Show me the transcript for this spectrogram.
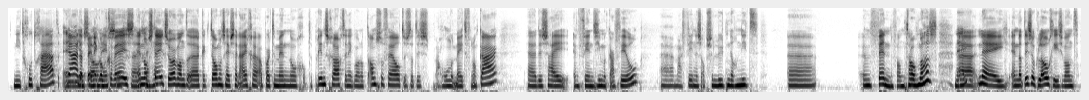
niet goed gaat. En ja, dat ben ik ook zich, geweest. eh, en nog gehecht. steeds hoor. Want eh, kijk, Thomas heeft zijn eigen appartement nog op de Prinsgracht. En ik woon op het Amstelveld. Dus dat is 100 meter van elkaar. Eh, dus hij en Finn zien elkaar veel. Maar Finn is absoluut nog niet een fan van Thomas. Nee? Nee, en dat is ook logisch. Want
